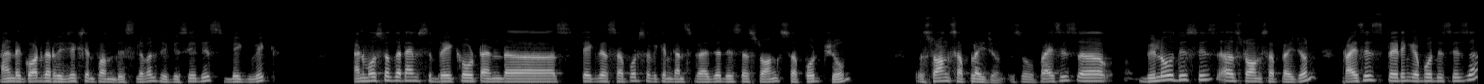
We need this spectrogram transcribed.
and I got the rejection from this levels. If you see this big wick and most of the times breakout and uh, take the support. So we can consider as a, this a strong support zone, a strong supply zone. So prices uh, below this is a strong supply zone. Prices trading above this is a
